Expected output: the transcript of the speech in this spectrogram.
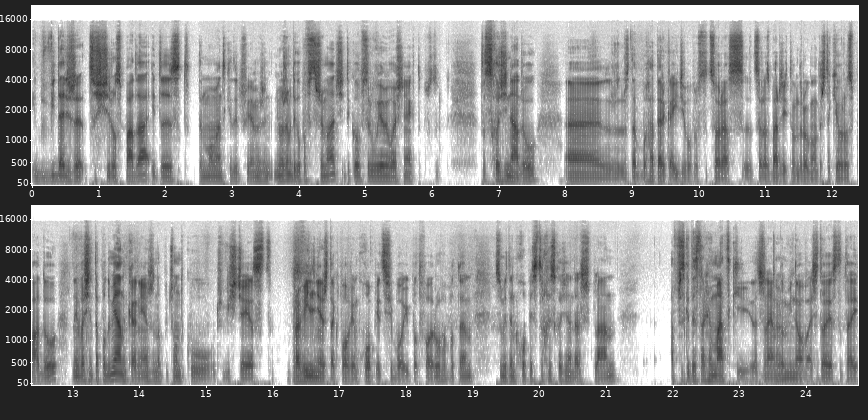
Widać, że coś się rozpada i to jest ten moment, kiedy czujemy, że nie możemy tego powstrzymać i tylko obserwujemy właśnie, jak to, to schodzi na dół, że- że ta bohaterka idzie po prostu coraz, coraz bardziej tą drogą też takiego rozpadu. No i właśnie ta podmianka, nie? że na początku oczywiście jest prawilnie, że tak powiem, chłopiec się boi potworów, a potem w sumie ten chłopiec trochę schodzi na dalszy plan, a wszystkie te strachy matki zaczynają Tak. dominować. To jest tutaj,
